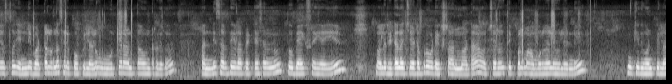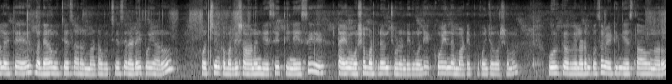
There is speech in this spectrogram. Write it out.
చేస్తూ ఎన్ని బట్టలు ఉన్నా సరిపో పిల్లలు ఊరికే రాంతూ ఉంటారు కదా. అన్నీ సర్ది ఇలా పెట్టేశాను టూ బ్యాగ్స్ అయ్యాయి. మళ్ళీ రిటర్న్ వచ్చేటప్పుడు ఒకటి ఎక్స్ట్రా అనమాట వచ్చే రోజు తిప్పలు మామూలుగా లేవులేండి. ఇంక ఇదిగోండి పిల్లలు అయితే మధ్యాహ్నం వచ్చేసారనమాట వచ్చేసి రెడీ అయిపోయారు. వచ్చి ఇంకా మళ్ళీ స్నానం చేసి తినేసి టైం వర్షం పడుతుందని చూడండి. ఇదిగోండి ఎక్కువైందనమాట ఇప్పుడు కొంచెం వర్షము. ఊరికి వెళ్ళడం కోసం వెయిటింగ్ చేస్తూ ఉన్నారు.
